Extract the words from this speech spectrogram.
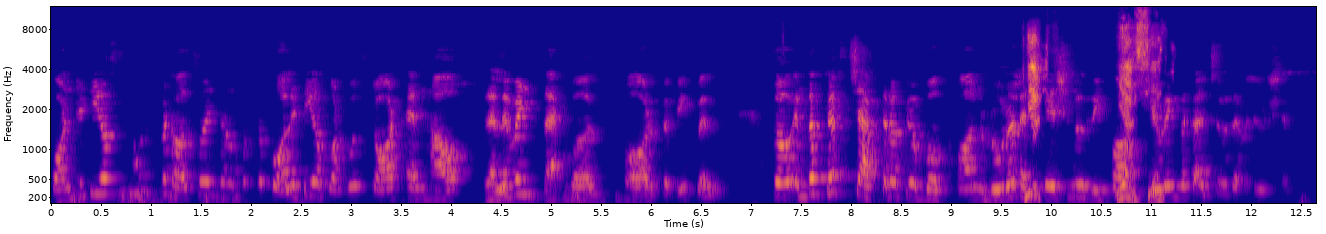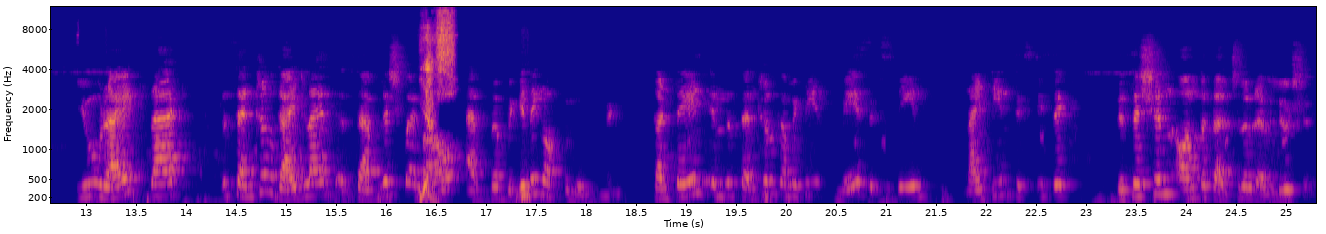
quantity of schools, but also in terms of the quality of what was taught and how relevant that was for the people. So, in the fifth chapter of your book on rural educational reform yes, yes. during the Cultural Revolution, you write that the central guidelines established by yes. Mao at the beginning of the movement, contained in the Central Committee's May 16, 1966 decision on the Cultural Revolution,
